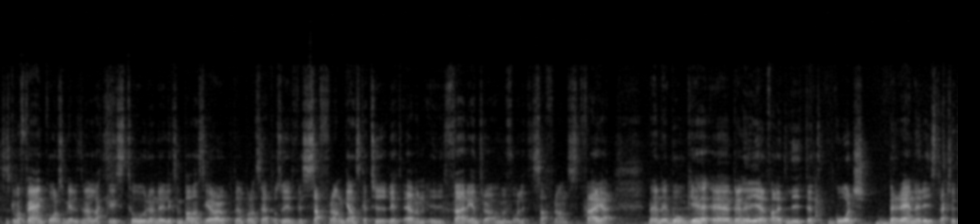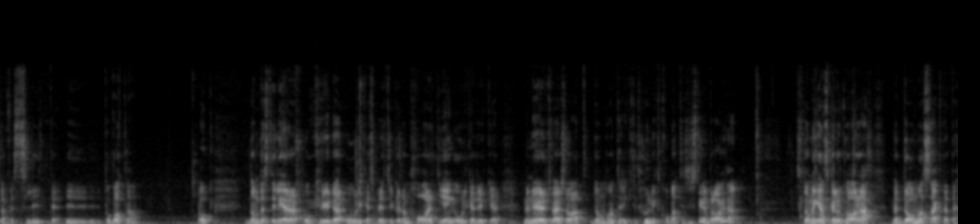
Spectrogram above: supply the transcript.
Sen ska det vara fänkål som ger lite den här lakritstonen. Det liksom balanserar upp den på något sätt. Och så givetvis saffran ganska tydligt. Även i färgen tror jag. Om vi får lite saffransfärg här. Men eh, Boge eh, bränneri är i alla fall ett litet gårdsbränneri strax utanför Slite i, på Gotland. Och de destillerar och kryddar olika spritdrycker. De har ett gäng olika drycker. Men nu är det tyvärr så att de har inte riktigt hunnit komma till Systembolaget än. Så de är ganska lokala. Men de har sagt att det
